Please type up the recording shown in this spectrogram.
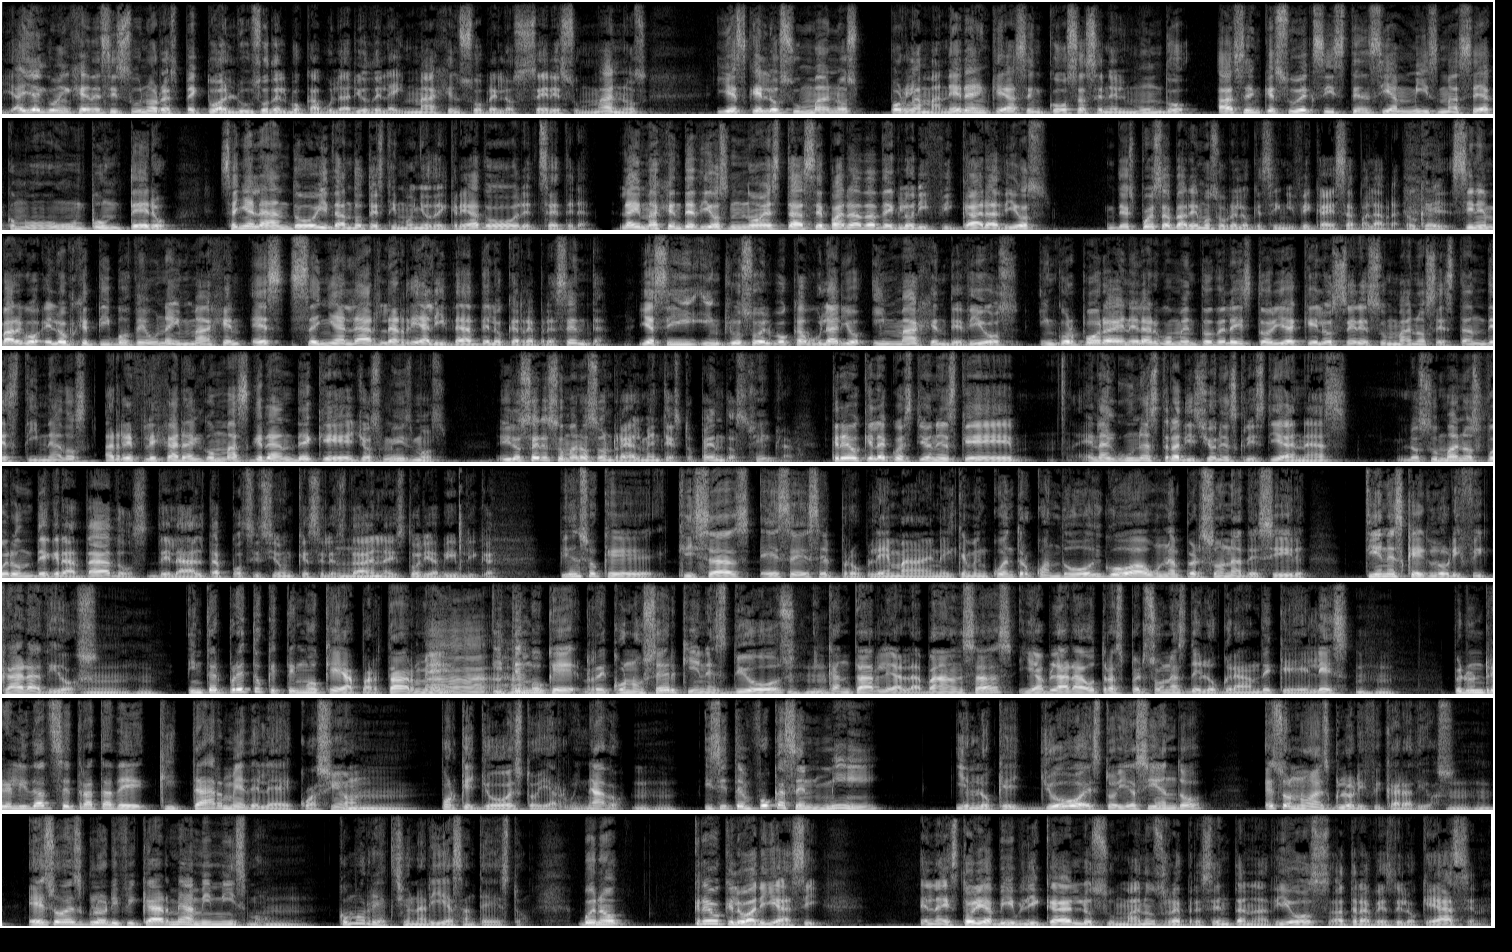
Y hay algo en Génesis 1 respecto al uso del vocabulario de la imagen sobre los seres humanos, y es que los humanos, por la manera en que hacen cosas en el mundo, hacen que su existencia misma sea como un puntero, señalando y dando testimonio del Creador, etc. La imagen de Dios no está separada de glorificar a Dios. Después hablaremos sobre lo que significa esa palabra. Eh, Sin embargo, el objetivo de una imagen es señalar la realidad de lo que representa. Y así, incluso el vocabulario imagen de Dios incorpora en el argumento de la historia que los seres humanos están destinados a reflejar algo más grande que ellos mismos. Y los seres humanos son realmente estupendos. Sí, claro. Creo que la cuestión es que en algunas tradiciones cristianas, los humanos fueron degradados de la alta posición que se les da Mm. en la historia bíblica. Pienso que quizás ese es el problema en el que me encuentro cuando oigo a una persona decir, tienes que glorificar a Dios. Interpreto que tengo que apartarme Ah, y ajá. tengo que reconocer quién es Dios y cantarle alabanzas y hablar a otras personas de lo grande que Él es. Pero en realidad se trata de quitarme de la ecuación Mm. porque yo estoy arruinado. Y si te enfocas en mí y en lo que yo estoy haciendo, eso no es glorificar a Dios. Eso es glorificarme a mí mismo. Mm. ¿Cómo reaccionarías ante esto? Bueno, creo que lo haría así. En la historia bíblica, los humanos representan a Dios a través de lo que hacen.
